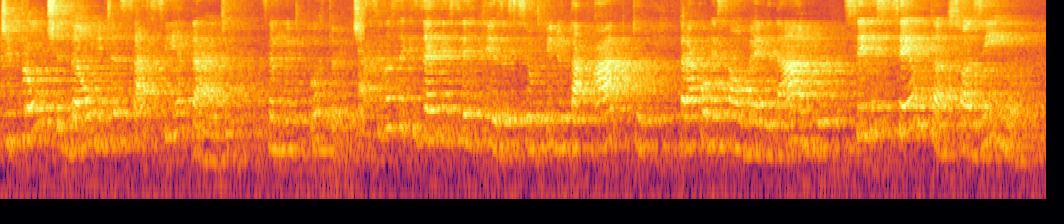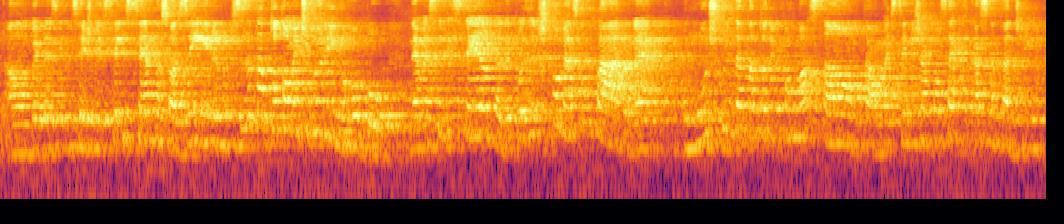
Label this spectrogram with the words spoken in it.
de prontidão e de saciedade. Isso é muito importante. Se você quiser ter certeza se seu filho está apto para começar o BLW, se ele senta sozinho, um bebezinho de seis meses, se ele senta sozinho, ele não precisa estar totalmente durinho, o robô, né? Mas se ele senta, depois eles começam, claro, né? O músculo ainda está toda formação tal, mas se ele já consegue ficar sentadinho,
